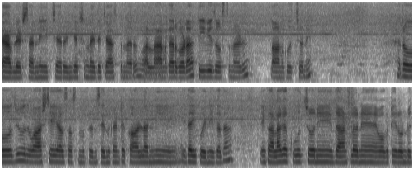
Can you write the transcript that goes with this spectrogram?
ట్యాబ్లెట్స్ అన్నీ ఇచ్చారు. ఇంజక్షన్లు అయితే చేస్తున్నారు. వాళ్ళ నాన్నగారు కూడా టీవీ చూస్తున్నాడు. లోన కూర్చొని రోజు వాష్ చేయాల్సి వస్తుంది ఫ్రెండ్స్. ఎందుకంటే కాళ్ళు అన్నీ ఇదైపోయినాయి కదా. ఇక అలాగే కూర్చొని దాంట్లోనే ఒకటి రెండు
